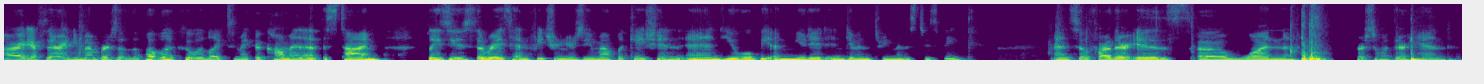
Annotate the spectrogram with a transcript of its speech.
All right, if there are any members of the public who would like to make a comment at this time, please use the raise hand feature in your Zoom application and you will be unmuted and given three minutes to speak. And so far there is uh, one person with their hand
